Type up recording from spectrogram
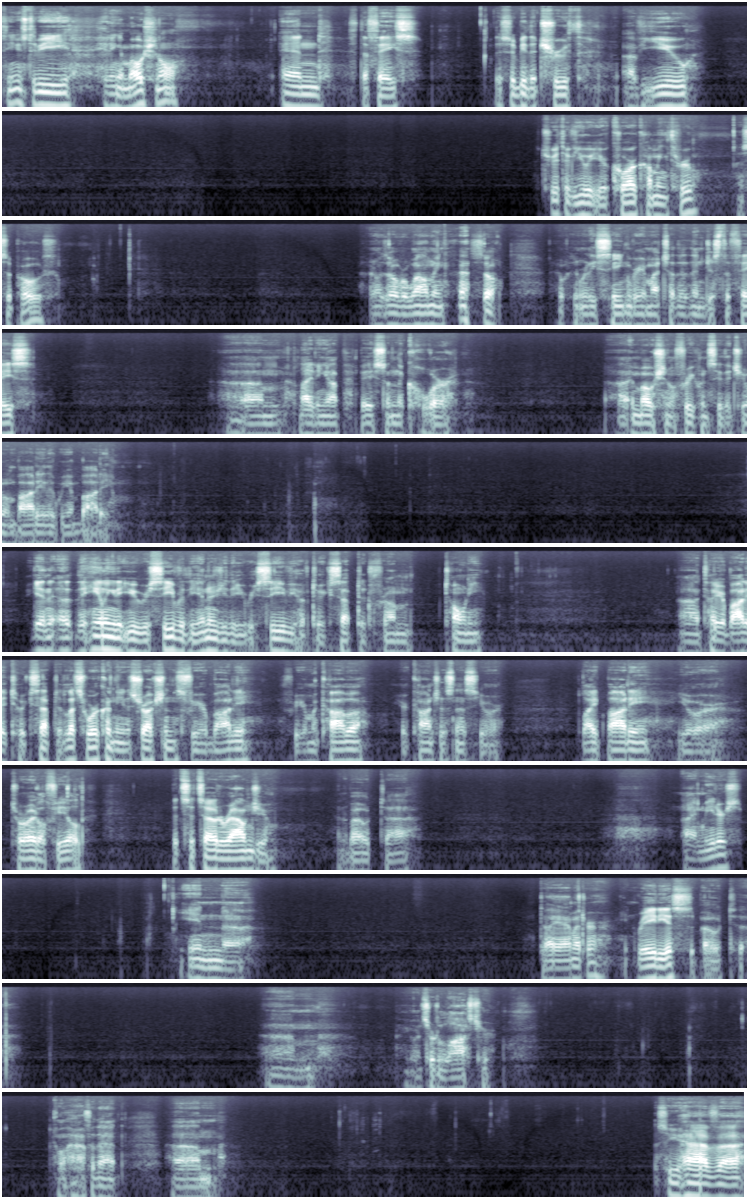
Seems to be hitting emotional and the face. This would be the truth of you. The truth of you at your core coming through, I suppose. It was overwhelming, so I wasn't really seeing very much other than just the face um, lighting up based on the core uh, emotional frequency that you embody, that we embody. Again, uh, the healing that you receive or the energy that you receive, you have to accept it from Tony. Uh, tell your body to accept it. Let's work on the instructions for your body, for your Merkaba, your consciousness, your light body, your toroidal field that sits out around you at about uh, nine meters in uh, diameter, in radius about. Uh, um, I got sort of lost here. Well, half of that. Um, so you have. Uh,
